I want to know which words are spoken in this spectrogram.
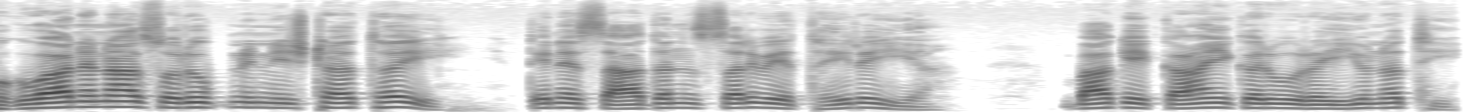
ભગવાનના સ્વરૂપની નિષ્ઠા થઈ તેને સાધન સર્વે થઈ રહ્યા. બાકી કાંઈ કરવું રહ્યું નથી.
